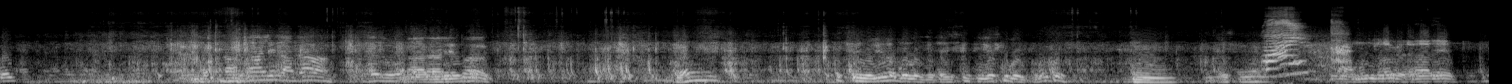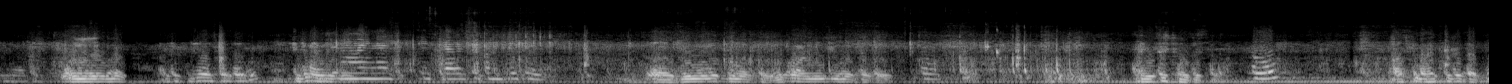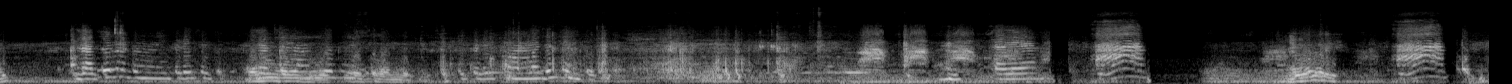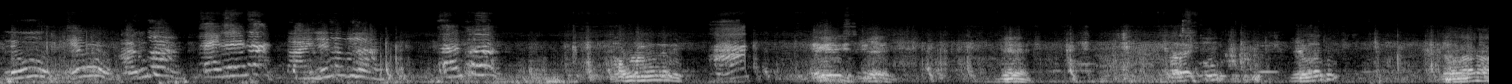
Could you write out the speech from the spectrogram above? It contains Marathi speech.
Gracias. Adalet adam. Adalet bak. Söylüyor bunu bir de. Eski yaşı buldu. Hmm. Bunları ver. Adalet. Bunları ver. Cumhuriyet Cumhurbaşkanı, Mukarrem Cumhurbaşkanı. Neyse çalışırsan. Aslında hakkı da tabii. जातो ना पण इकडेच येतो म्हणून जास्त जाऊ इकडे फॉर्म मध्येच येतो चालेल जेवण घरी? खाऊ जेवण घरी? ये, ये. ये. बरं आहे तू? जेवला तू? जेवला तू? जेवला का?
